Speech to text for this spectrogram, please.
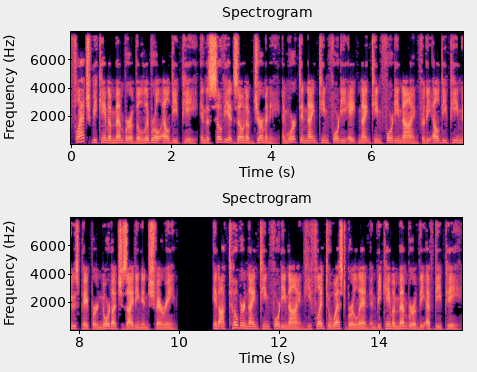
Flach became a member of the Liberal LDP in the Soviet zone of Germany and worked in 1948–1949 for the LDP newspaper Norddeutsche Zeitung in Schwerin. In October 1949 he fled to West Berlin and became a member of the FDP.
